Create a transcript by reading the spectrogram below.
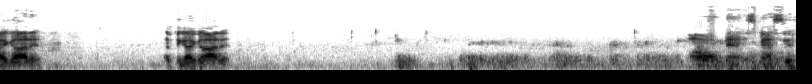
I got it. I think I got it. Oh man, it's massive.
